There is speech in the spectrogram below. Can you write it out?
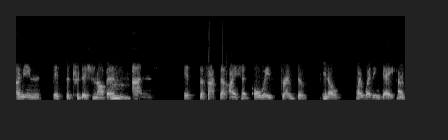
I mean, it's the tradition of it, mm. and it's the fact that I had always dreamt of, you know, my wedding day. I,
